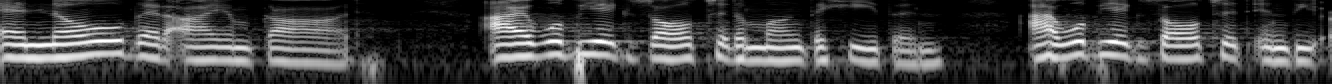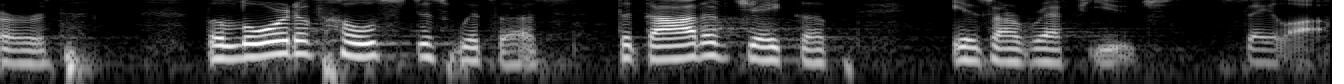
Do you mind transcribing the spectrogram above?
and know that I am God. I will be exalted among the heathen. I will be exalted in the earth. The Lord of hosts is with us. The God of Jacob is our refuge. Selah.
